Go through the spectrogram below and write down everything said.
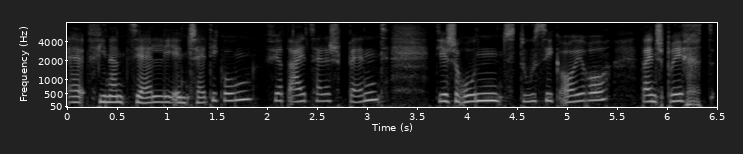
eine finanzielle Entschädigung für die Einzelspende. Die ist rund 1000 Euro. Das entspricht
